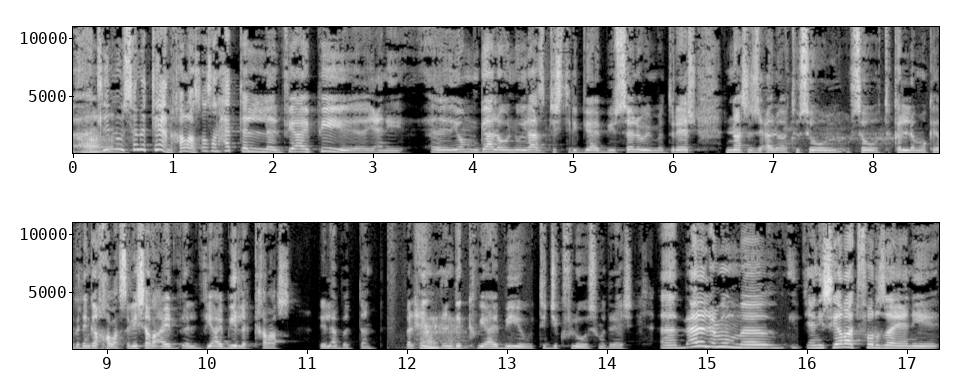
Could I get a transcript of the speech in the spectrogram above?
آه. لأنه سنتين خلاص. أصلا حتى ال VIP يعني آه، يوم قالوا إنه لازم تشتري VIP سنوي ما أدري إيش الناس زعلت وسووا وسووا تكلموا وكذا بعدين قال خلاص اللي شرى ال VIP لك خلاص. للابد فالحين. عندك VIP وتجيك فلوس ومدري إيش. على العموم يعني سيارات Forza يعني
